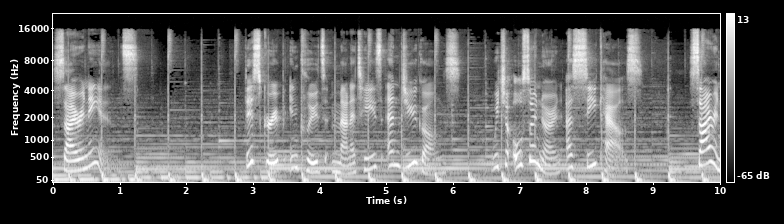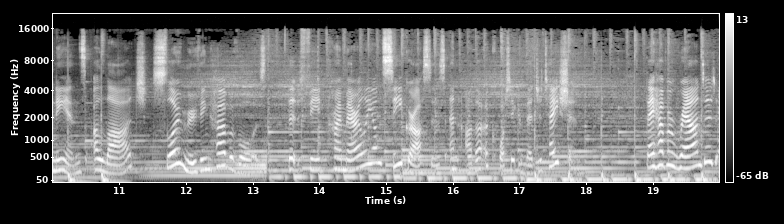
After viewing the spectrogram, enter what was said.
Sirenians this group includes manatees and dugongs, which are also known as sea cows. Sirenians are large, slow-moving herbivores that feed primarily on seagrasses and other aquatic vegetation. They have a rounded,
